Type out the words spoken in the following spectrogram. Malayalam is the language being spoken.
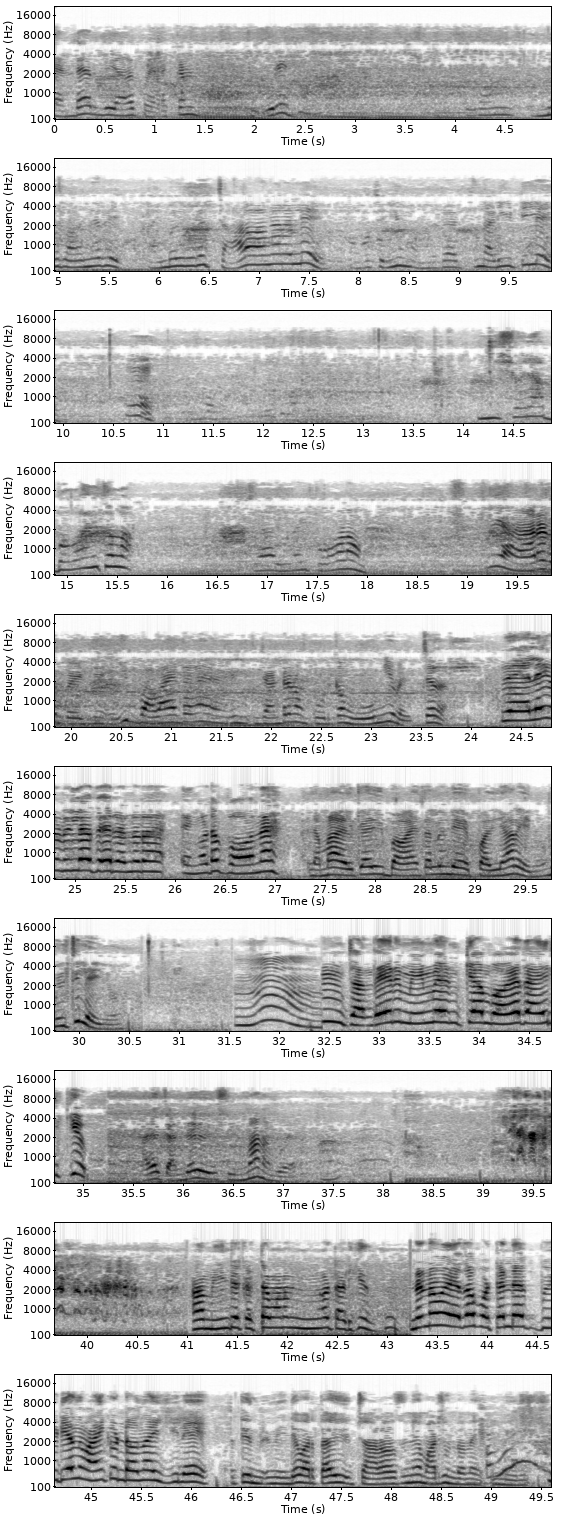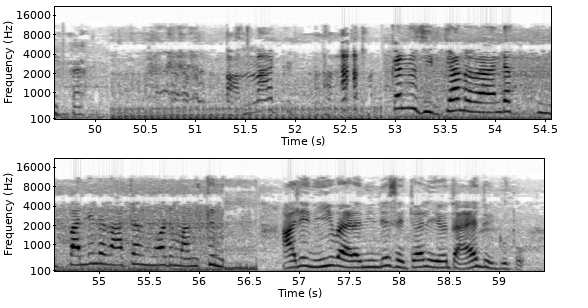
രൂപ ഞങ്ങൾ അന്ന് പറഞ്ഞതേ അമ്പത് രൂപ ചാള വാങ്ങാനല്ലേ? നമ്മൾ ചെയ്യും നമ്മുടെ അടുത്ത് നടി കിട്ടില്ലേ ഏ. ഈശ്വര ഭവാനി തള്ള. വഴി പോകണം ഈ ആരുടെ പേടിച്ച് ഈ ഭവാനി രണ്ടെണ്ണം കൊടുക്കാൻ ഓങ്ങി വെച്ചതാ. വിലയിടില്ലാതെ രണ്ടട എങ്ങോട്ടാ പോന്നേ? നമ്മളെ അയൽക്കാർ ഈ ഭവാനത്തള്ളിന്റെ പതിനാറായിരുന്നു വിളിച്ചില്ലായിരുന്നു ചന്തയിൽ മീൻ മേടിക്കാൻ പോയതായിരിക്കും. അതെ ചന്തയിൽ സിനിമ പോയത്. ആ മീന്റെ കെട്ടമണം ഇങ്ങോട്ട് അടിക്കുന്നു ഏതോ പൊട്ടന്റെ പീടിയെന്ന് വാങ്ങിക്കൊണ്ടോന്നായിരിക്കില്ലേ? നിന്റെ ഭർത്താവ് ചാളവാസിനെ മാറ്റിച്ചുണ്ടോന്നേ മീന് ചിരിക്കാണ് എന്റെ പല്ലിന്റെ നാട്ടം ഇങ്ങോട്ട് മണിക്കുന്നു ആദ്യം നീ വേണം നിന്റെ സെറ്റ് വാലി താഴെ തൂക്കിപ്പോ.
